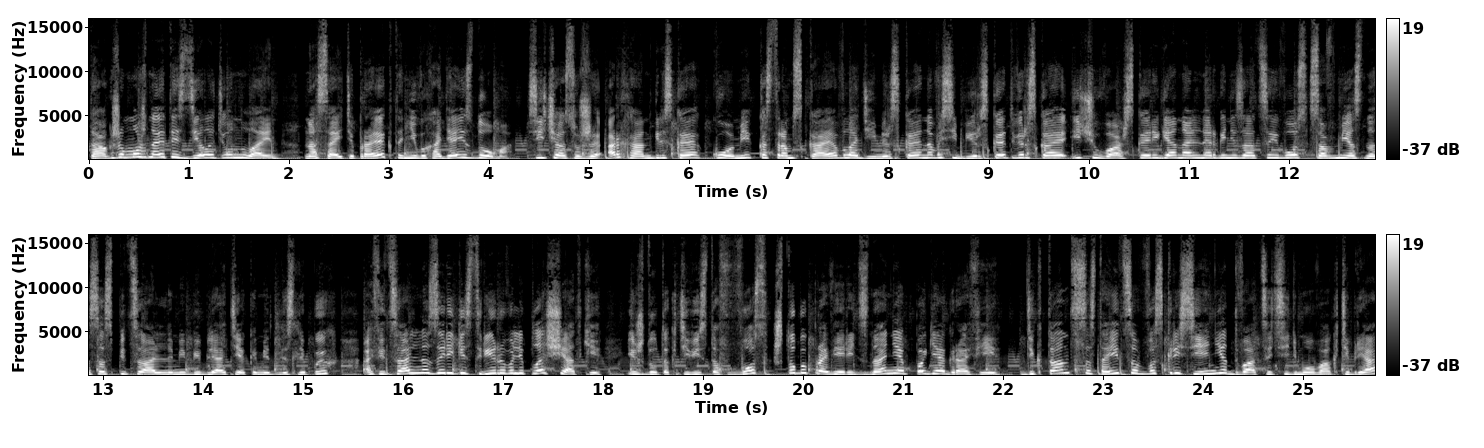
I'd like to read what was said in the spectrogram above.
Также можно это сделать онлайн на сайте проекта, не выходя из дома. Сейчас уже Архангельская, Коми, Костромская, Владимирская, Новосибирская, Тверская и Чувашская региональные организации ВОЗ совместно со специальными библиотеками для слепых официально зарегистрировали площадки и ждут активистов ВОЗ, чтобы проверить знания по географии. Диктант состоится в воскресенье 27 октября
